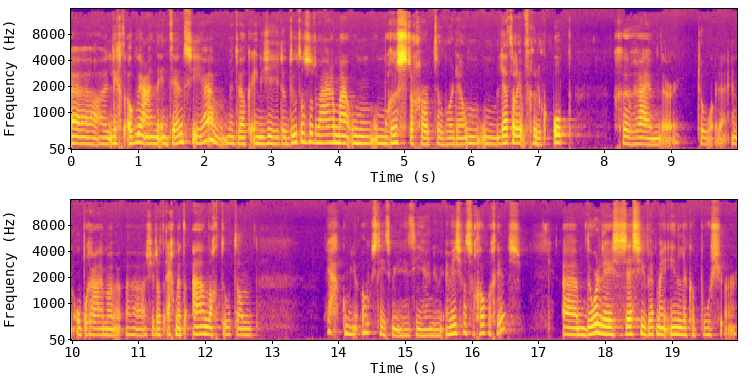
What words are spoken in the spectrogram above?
Uh, ligt ook weer aan de intentie. Hè? Met welke energie je dat doet als het ware. Maar om, om rustiger te worden. Om, om letterlijk figuurlijk opgeruimder te worden. En opruimen, als je dat echt met aandacht doet, dan ja, kom je ook steeds meer in het hier en nu. En weet je wat zo grappig is? Um, door deze sessie werd mijn innerlijke pusher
